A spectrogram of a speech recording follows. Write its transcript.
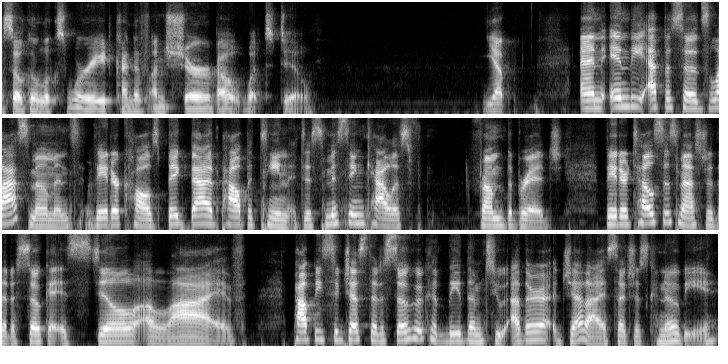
Ahsoka looks worried, kind of unsure about what to do. Yep. And in the episode's last moments, Vader calls Big Bad Palpatine, dismissing Kallus from the bridge. Vader tells his master that Ahsoka is still alive. Palpy suggests that Ahsoka could lead them to other Jedi, such as Kenobi,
